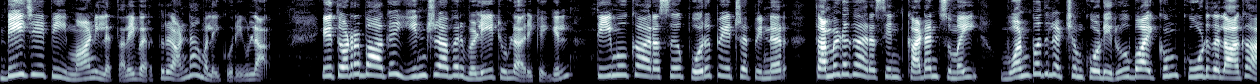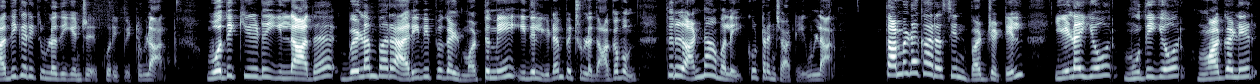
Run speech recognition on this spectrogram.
பிஜேபி மாநில தலைவர் திரு. அண்ணாமலை கூறியுள்ளார். இது தொடர்பாக இன்று அவர் வெளியிட்டுள்ள அறிக்கையில் திமுக அரசு பொறுப்பேற்ற பின்னர் தமிழக அரசின் கடன் சுமை ஒன்பது லட்சம் கோடி ரூபாய்க்கும் கூடுதலாக அதிகரித்துள்ளது என்று குறிப்பிட்டுள்ளார். ஒதுக்கீடு இல்லாத விளம்பர அறிவிப்புகள் மட்டுமே இதில் இடம்பெற்றுள்ளதாகவும் திரு அண்ணாமலை குற்றஞ்சாட்டியுள்ளார் தமிழக அரசின் பட்ஜெட்டில் இளையோர் முதியோர் மகளிர்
